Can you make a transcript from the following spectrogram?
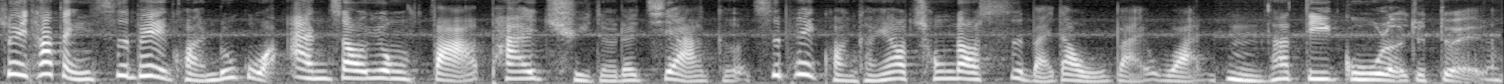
所以他等于自配款，如果按照用法拍取得的价格，自配款可能要冲到四百到五百万。嗯，他低估了就对了。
